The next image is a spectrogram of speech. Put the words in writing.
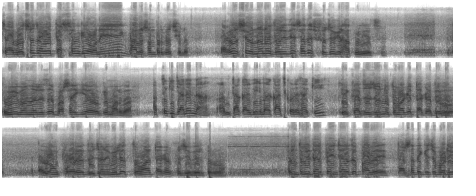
চার বছর যাবত তার সঙ্গে অনেক ভালো সম্পর্ক ছিল। এখন সে অন্যান্য ধনীদের সাথে সুযোগের হাত মিলিয়েছে। তুমি গঞ্জালিসের বাসায় গিয়ে ওকে মারবা। আপনি কি জানেন না? আমি টাকার বিনিময়ে কাজ করে থাকি। এই কাজের জন্য তোমাকে টাকা দেব এবং পরে দুজনে মিলে তোমার টাকা খুঁজে বের করব। এবং তুমি তার পেন্ট হাউসে পাবে, তার সাথে কিছু বডি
